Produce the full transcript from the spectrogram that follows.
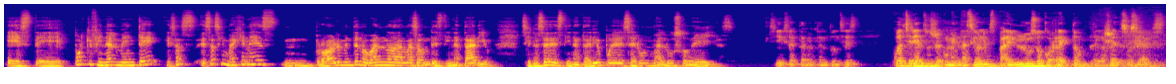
Este, porque finalmente esas, esas imágenes mm, probablemente no van nada más a un destinatario, sino ese destinatario puede ser un mal uso de ellas. Sí, exactamente. Entonces, ¿cuáles serían sus recomendaciones para el uso correcto de las redes sociales?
